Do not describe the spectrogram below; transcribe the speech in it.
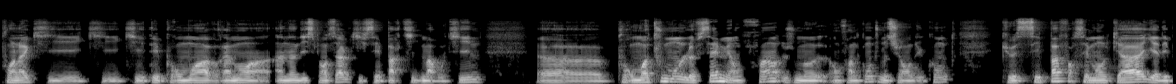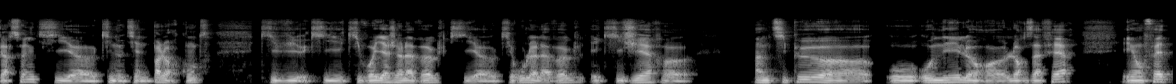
point-là qui, qui, qui était pour moi vraiment un, indispensable, qui faisait partie de ma routine. Euh, pour moi, tout le monde le sait, mais enfin, je me, en fin de compte, je me suis rendu compte que c'est pas forcément le cas. Il y a des personnes qui, euh, qui ne tiennent pas leur compte, qui, qui, qui voyagent à l'aveugle, qui, euh, qui roulent à l'aveugle et qui gèrent euh, un petit peu euh, au, au nez leurs euh, leurs affaires. Et en fait,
